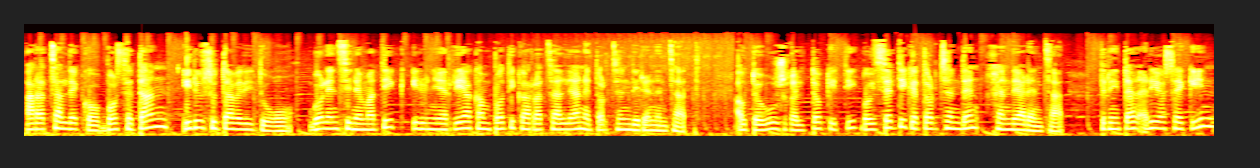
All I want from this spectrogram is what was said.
Arratzaldeko bostetan, hiru zutabe ditugu. Golen zinematik, iruñerria kanpotik arratzaldean etortzen direnentzat. Autobus geltokitik, goizetik etortzen den jendearentzat. Trinitariozekin,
